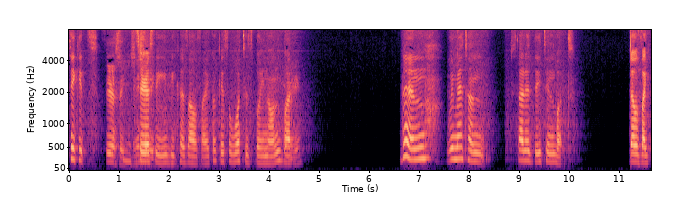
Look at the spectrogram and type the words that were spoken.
take it Seriously. initially. seriously because I was like, okay, so what is going on? But. Then we met and started dating, but there was like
